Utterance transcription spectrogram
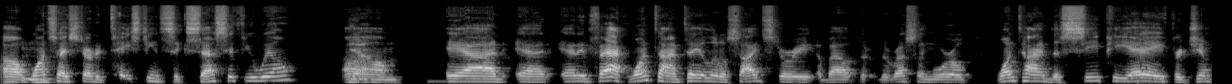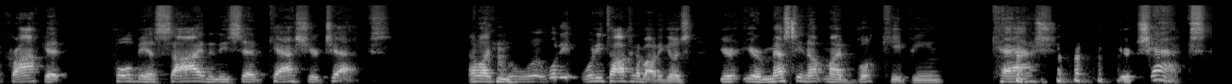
uh, mm-hmm. once I started tasting success, if you will. Yeah. Um, and and and in fact, one time, tell you a little side story about the, the wrestling world. One time, the CPA for Jim Crockett pulled me aside and he said, "Cash your checks." I'm like, hmm. "What are you, what are you talking about?" He goes, "You're you're messing up my bookkeeping. Cash your checks."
